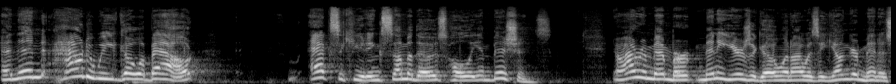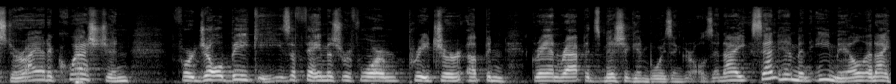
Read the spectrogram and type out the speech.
And then how do we go about executing some of those holy ambitions? Now, I remember many years ago when I was a younger minister, I had a question for Joel Beeke. He's a famous Reformed preacher up in Grand Rapids, Michigan, boys and girls. And I sent him an email and I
